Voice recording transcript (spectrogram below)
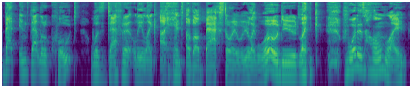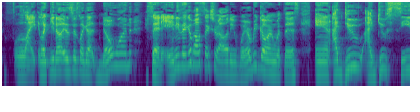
that in that little quote was definitely like a hint of a backstory where you're like, whoa, dude, like what is home life like? Like, you know, it's just like a no one said anything about sexuality. Where are we going with this? And I do I do see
